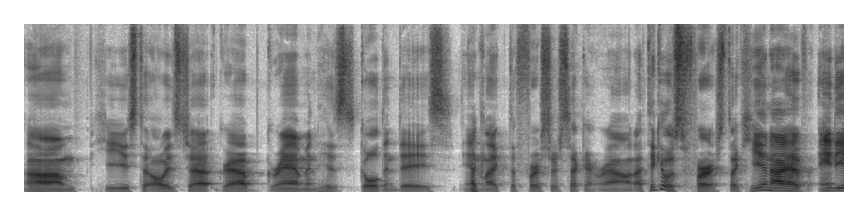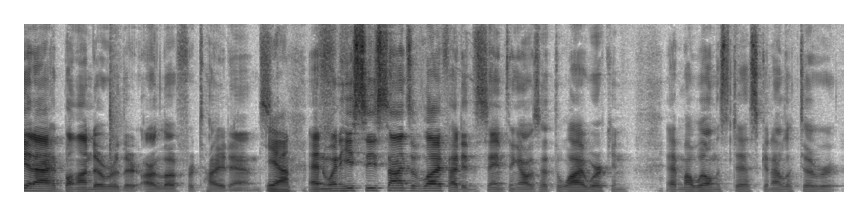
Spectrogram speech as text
Um, he used to always ja- grab Graham in his golden days in Okay. like the first or second round. I think it was first. Like he and I have Andy and I have bond over their, our love for tight ends. Yeah. And when he sees signs of life, I did the same thing. I was at the Y working at my wellness desk, and I looked over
